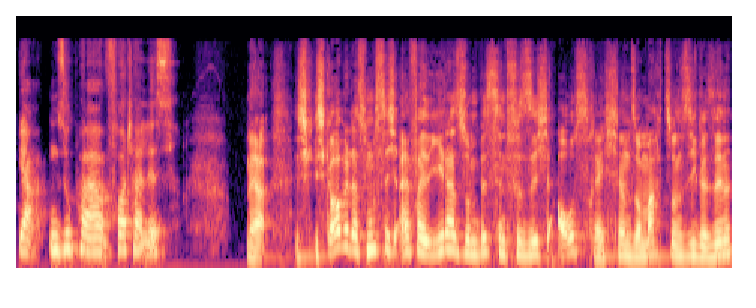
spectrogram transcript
ja, ein super Vorteil ist. Ja, ich, ich glaube, das muss sich einfach jeder so ein bisschen für sich ausrechnen. So macht so ein Siegel Sinn.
